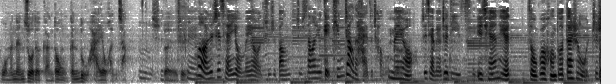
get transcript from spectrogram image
我们能做的感动跟路还有很长。嗯，是对对。孟老师之前有没有就是帮，就是相当于给听障的孩子唱过？没有，之前没有，这是第一次。以前也走过很多，但是我这是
